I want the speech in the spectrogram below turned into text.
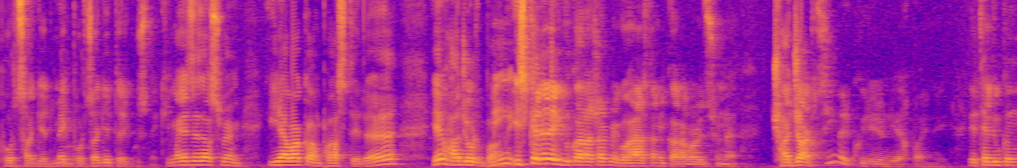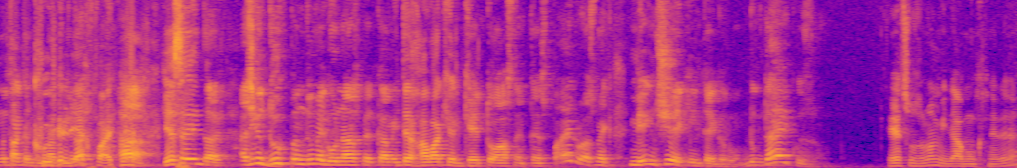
փորձագետ, մեկ փորձագետ երկուսն եք։ Հիմա ես ձեզ ասում եմ իրավական փաստերը եւ հաջորդ բանը։ Իսկ կներեք դուք առաջարկում եք որ Հայաստանի կառավարությունը չաջակցի մեր քույրերին ու եղբայրներին։ Եթե դուք մտակ եք Քույրեր, դիմադիր, եղբայր։ Հա, ես էլ դա։ Այսինքն դուք պնդում եք որ նրանց պետք է միտեղ հավաքել գետո ասնել տես բայր, ու ասում եք «Մի ինչի եք ինտեգրում։ Դուք դա եք ուզում։ Ես ուզում եմ իրավունքները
